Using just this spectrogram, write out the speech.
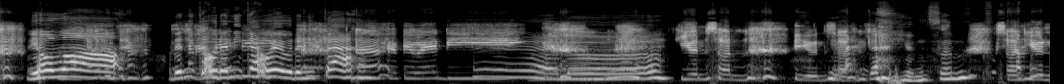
Ya Allah. Udah nikah, udah nikah, weh, udah nikah. ah happy wedding Aduh. Yunson Yunson Yunson. Son Yun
